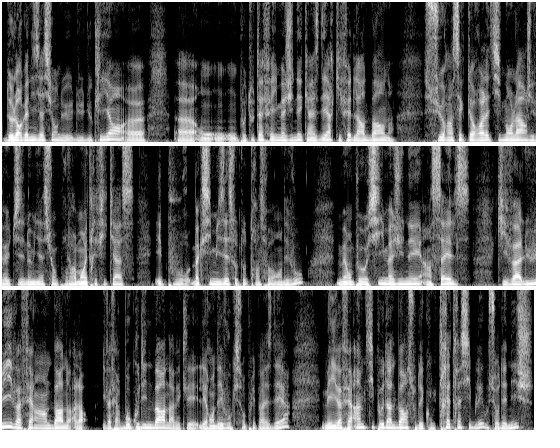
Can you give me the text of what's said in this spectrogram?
de l'organisation du, client. on, on, peut tout à fait imaginer qu'un SDR qui fait de l'outbound sur un secteur relativement large, il va utiliser nomination pour vraiment être efficace et pour maximiser son taux de transfert au rendez-vous. Mais on peut aussi imaginer un sales qui va, lui, va faire un outbound. Alors, il va faire beaucoup d'inbound avec les, rendez-vous qui sont pris par SDR, mais il va faire un petit peu d'outbound sur des comptes très très ciblés ou sur des niches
